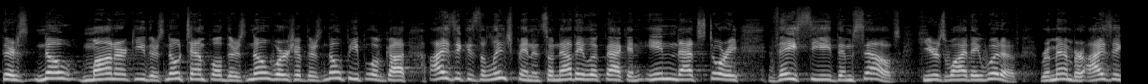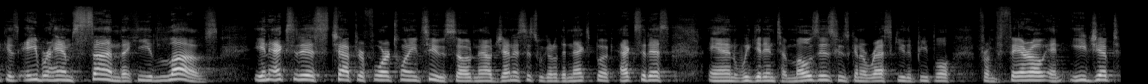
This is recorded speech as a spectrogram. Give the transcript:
there's no monarchy, there's no temple, there's no worship, there's no people of God. Isaac is the linchpin. And so now they look back, and in that story, they see themselves. Here's why they would have. Remember, Isaac is Abraham's son that he loves in Exodus chapter 4, 22. So now Genesis, we go to the next book, Exodus, and we get into Moses, who's going to rescue the people from Pharaoh and Egypt.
